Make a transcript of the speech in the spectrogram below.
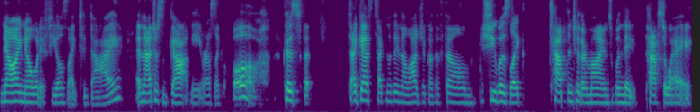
now I know what it feels like to die. And that just got me where I was like, oh, because uh, I guess technically in the logic of the film, she was like tapped into their minds when they passed away.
